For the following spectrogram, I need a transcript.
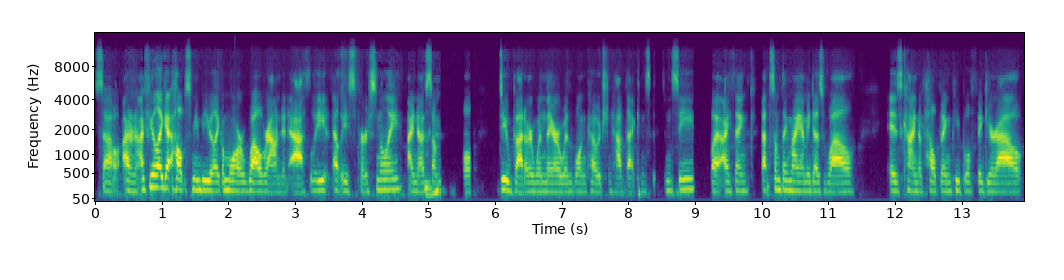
So I don't know. I feel like it helps me be like a more well-rounded athlete, at least personally. I know mm-hmm. some do better when they are with one coach and have that consistency, but I think that's something Miami does well is kind of helping people figure out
